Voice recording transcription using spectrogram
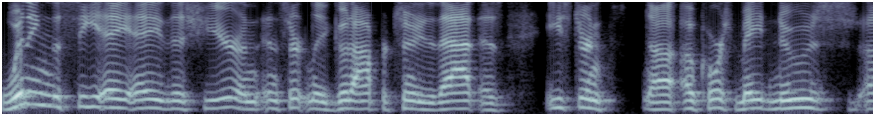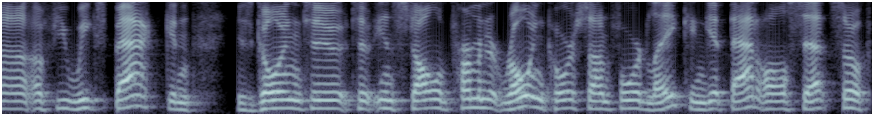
winning the CAA this year, and, and certainly a good opportunity to that as Eastern, uh, of course, made news uh, a few weeks back and is going to to install a permanent rowing course on Ford Lake and get that all set. So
